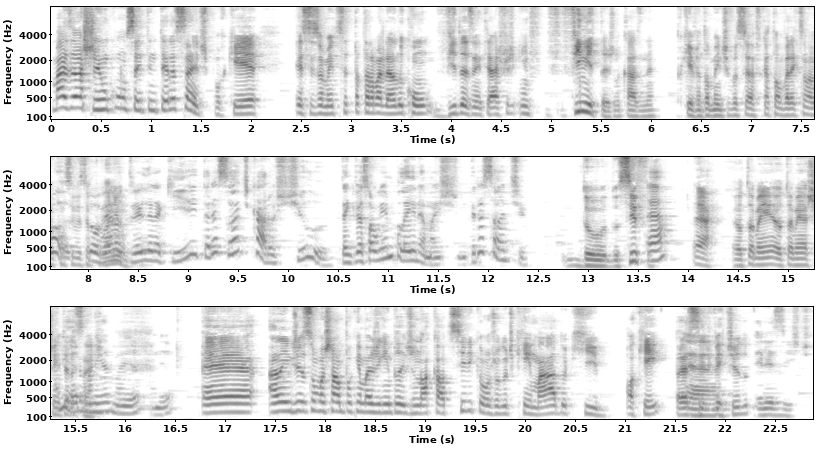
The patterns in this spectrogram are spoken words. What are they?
mas eu achei um conceito interessante, porque essencialmente você tá trabalhando com vidas entre aspas infinitas, no caso, né? Porque eventualmente você vai ficar tão velho que você não vai conseguir ser tô vendo o trailer aqui, interessante, cara, o estilo. Tem que ver só o gameplay, né? Mas interessante. do do Sifu. É. É, eu também eu também achei Maneiro, interessante. maneiro, maneiro, maneiro. É, além disso, vou mostrar um pouquinho mais de gameplay de Knockout City, que é um jogo de queimado que, ok, parece É. ser divertido. Ele existe.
